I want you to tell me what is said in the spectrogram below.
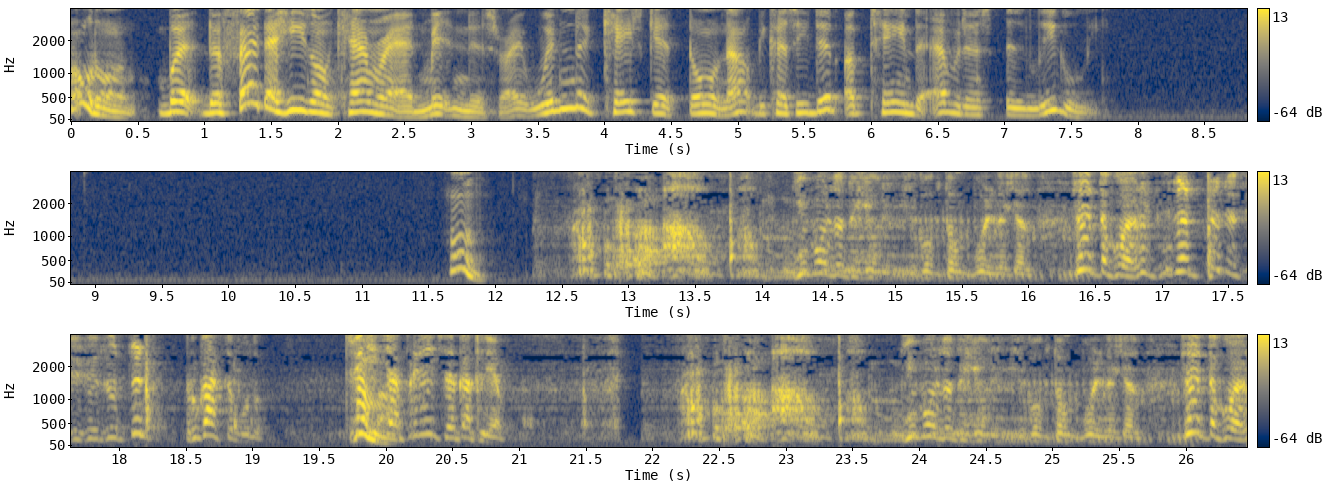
Hold on. But the fact that he's on camera admitting this, right? Wouldn't the case get thrown out because he did obtain the evidence illegally? Hmm. Не можно таких жуков, там больно сейчас. Что это такое? Ругаться буду. Ведите себя прилично, как лев. Ау, ау. Не можно таких жуков, там больно сейчас. Что это такое?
